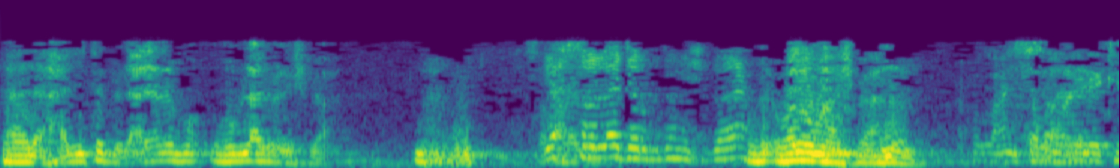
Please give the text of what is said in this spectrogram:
هذا حديث تدل على أنه وهو لازم الإشباع نعم. يحصل الأجر بدون إشباع؟ ولو ما أشبع نعم. عفى الله عنك. الله عليك.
